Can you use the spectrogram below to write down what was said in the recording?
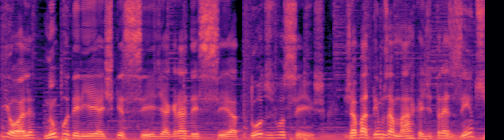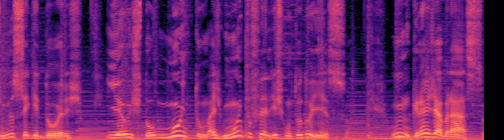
E olha, não poderia esquecer de agradecer a todos vocês. Já batemos a marca de 300 mil seguidores e eu estou muito, mas muito feliz com tudo isso. Um grande abraço!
